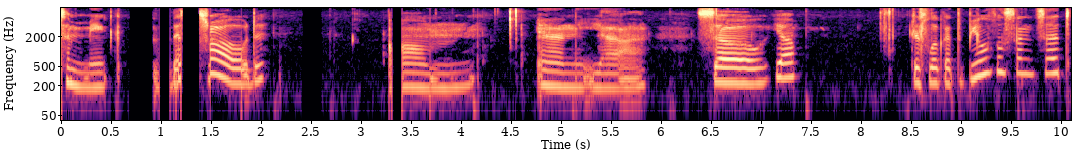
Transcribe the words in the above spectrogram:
to make this road. Um, and yeah. So, yeah. Just look at the beautiful sunset,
